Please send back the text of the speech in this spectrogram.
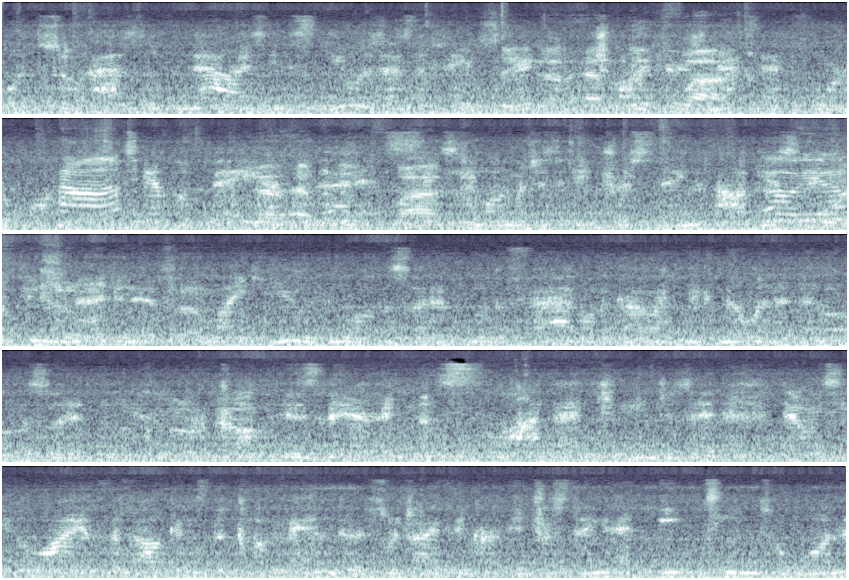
would. So as of now, I see the Steelers as the favorite. gotta have a big Chargers next at four to one. Huh? Tampa Bay after that at six to one, which is interesting. Obviously, oh, yeah. what can you imagine if like you, who all of a sudden blew the fab on a guy like McMillan, and then all of a sudden Cooper Kupp is there in the slot that changes it. Then we see the Lions, the Falcons, the Commanders, which I think are interesting at 18 to one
